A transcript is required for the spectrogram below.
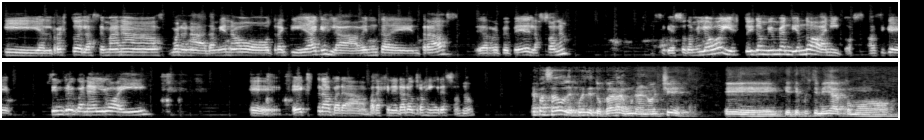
y el resto de las semanas, bueno, nada, también hago otra actividad que es la venta de entradas de RPP de la zona así que eso también lo hago y estoy también vendiendo abanicos, así que siempre con algo ahí eh, extra para, generar otros ingresos, ¿no? ¿Te ha pasado después de tocar alguna noche eh, que te fuiste media como,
